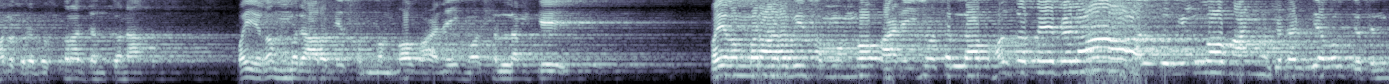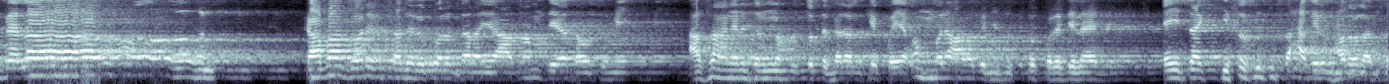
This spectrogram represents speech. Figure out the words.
ভালো করে বুঝতো না, জানতো না। পয়গম্বর আরবি সাল্লাল্লাহু আলাইহি ওয়াসাল্লামকে, পয়গম্বর আরবি সাল্লাল্লাহু আলাইহি ওয়াসাল্লাম হযরত বেলাল রাদিয়াল্লাহু আনহুকে ডাক দিয়ে বলতেছেন, বেলাল। কাবা ঘরের ছাদের উপর দাঁড়ায় আজান দিয়ে দাও তুমি। আজানের জন্য হযরত বেলালকে পয়গম্বর আরবি নিযুক্ত করে দিলেন। এইটা কিছু কিছু সাহাবীর ভালো লাগল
